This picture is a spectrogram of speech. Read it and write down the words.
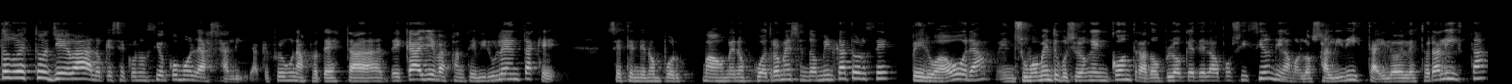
todo esto lleva a lo que se conoció como la salida, que fueron unas protestas de calle bastante virulentas que se extendieron por más o menos cuatro meses en 2014, pero ahora, en su momento, pusieron en contra dos bloques de la oposición, digamos, los salidistas y los electoralistas,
